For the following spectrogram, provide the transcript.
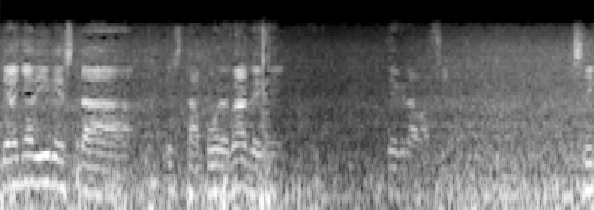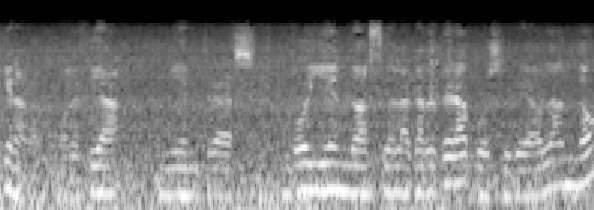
de añadir esta, esta prueba de, grabación. Así que nada, como decía, mientras voy yendo hacia la carretera, pues iré hablando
